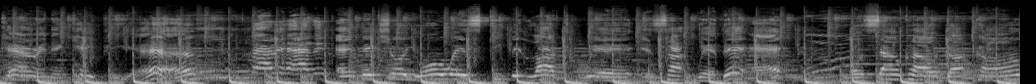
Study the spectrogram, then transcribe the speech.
Karen and KPF. And make sure you always keep it locked where it's hot, where they're at on SoundCloud.com.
